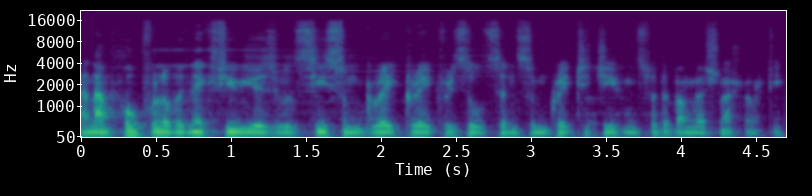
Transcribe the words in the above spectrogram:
And I'm hopeful over the next few years we'll see some great, great results and some great achievements for the Bangladesh national team.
